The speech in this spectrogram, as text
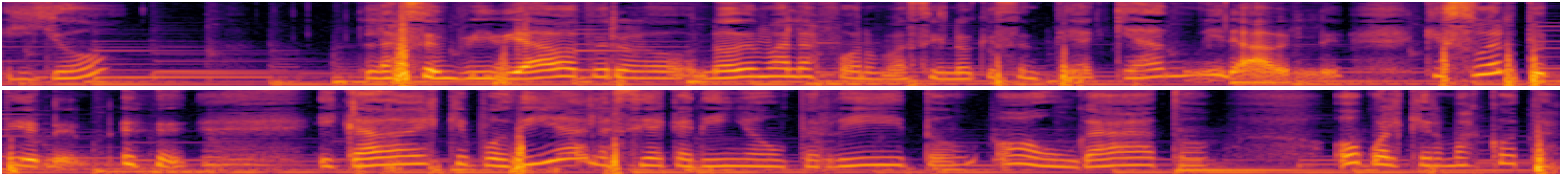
Y yo las envidiaba, pero no de mala forma, sino que sentía que admirable, qué suerte tienen. y cada vez que podía le hacía cariño a un perrito o a un gato o cualquier mascota.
